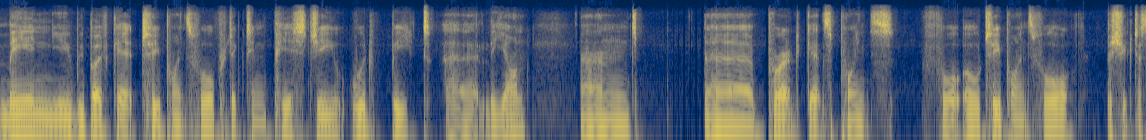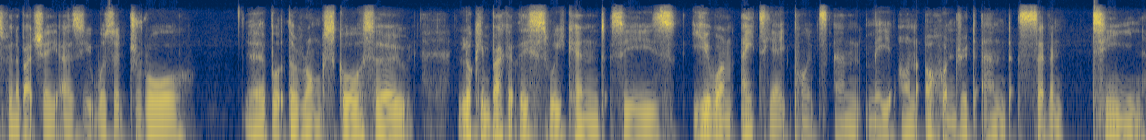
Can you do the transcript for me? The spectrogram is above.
Me and you, we both get two points for predicting PSG would beat uh, Lyon, and uh, gets points for or two points for Besiktas Fenerbahce as it was a draw, uh, but the wrong score. So looking back at this weekend sees you on 88 points and me on 117.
